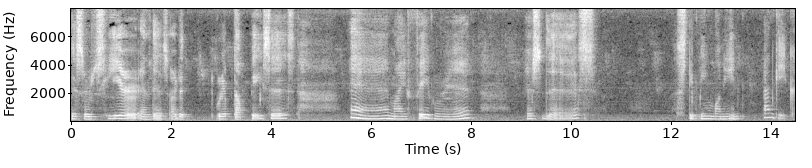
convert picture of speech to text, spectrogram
desserts here and these are the gripped up bases. And my favorite is this sleeping bunny in pancake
